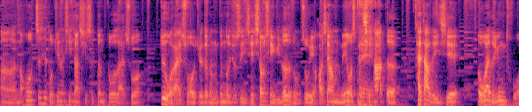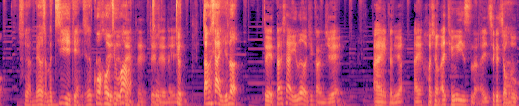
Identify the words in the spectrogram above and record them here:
呃，然后这些抖机灵现象其实更多来说，对我来说，我觉得可能更多就是一些消遣娱乐的这种作用，好像没有什么其他的太大的一些额外的用途。是，没有什么记忆点，其实过后就忘了。对对对对，就当下一乐。对，当下一乐就感觉，哎，感觉哎，好像哎挺有意思的，哎，这个角度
